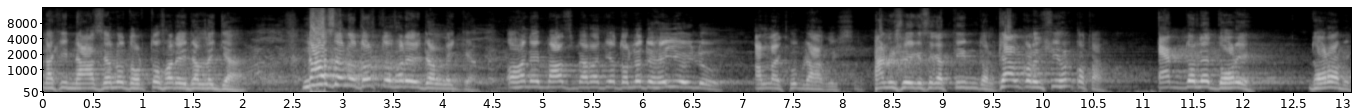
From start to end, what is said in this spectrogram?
নাকি না যেন ধরতে পারে এটার লাগিয়া? না যেন ধরতে পারে এটার লাগিয়া। ওখানে মাছ বেড়া দিয়ে দলে তো হেই হইল। আল্লাহ খুব রাগ হয়েছে মানুষ হয়ে গেছে তিন দল। খেয়াল করেন সিহন কথা। এক দলে ধরে, ধরাবে।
